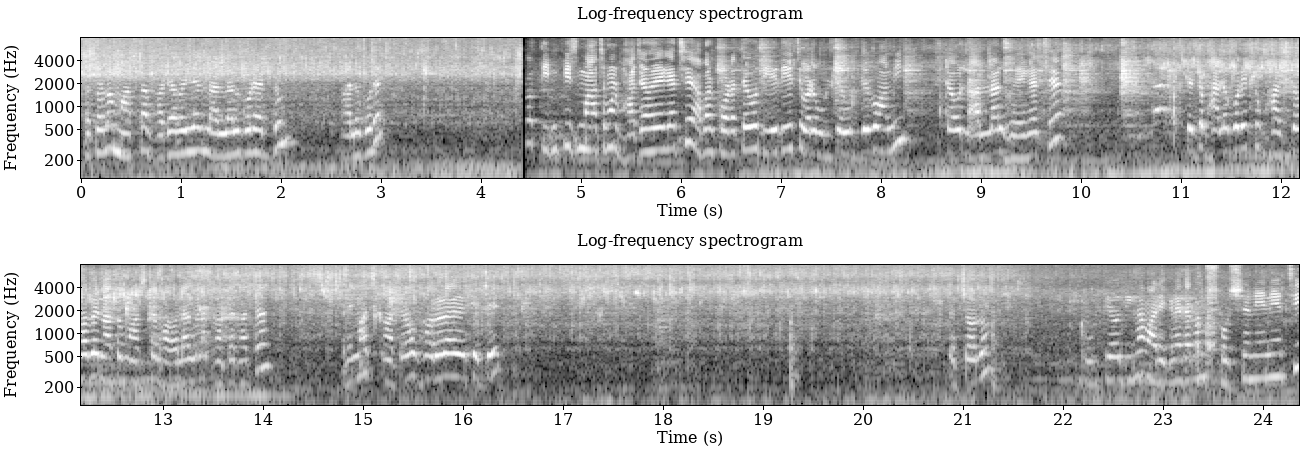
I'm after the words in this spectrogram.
তা চলো মাছটা ভাজা হয়ে যাক, লাল লাল করে একদম, ভালো করে। তিন পিস মাছ আমার ভাজা হয়ে গেছে, আবার কড়াতেও দিয়ে দিয়েছি, এবার উল্টে উল্টে দেবো আমি। এটাও লাল লাল হয়ে গেছে। সেটা ভালো করে একটু ভাজতে হবে, না তো মাছটা ভালো লাগবে না কাঁচা কাঁচা। আর এই মাছ কাঁচাও ভালো লাগে খেতে। তো চলো উল্টেও দিলাম, আর এখানে দেখো আমি সর্ষে নিয়ে নিয়েছি,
